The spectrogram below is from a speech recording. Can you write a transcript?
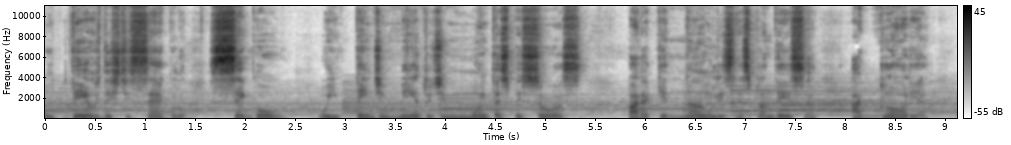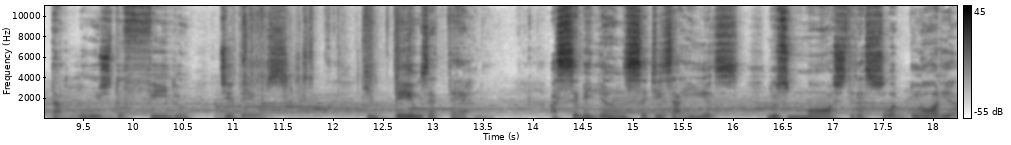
o Deus deste século, cegou o entendimento de muitas pessoas para que não lhes resplandeça a glória da luz do Filho de Deus. Que o Deus eterno, a semelhança de Isaías, nos mostre a sua glória,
